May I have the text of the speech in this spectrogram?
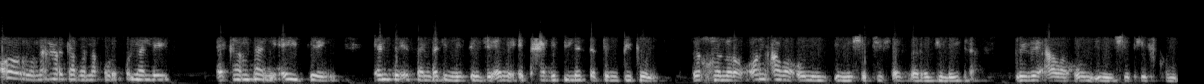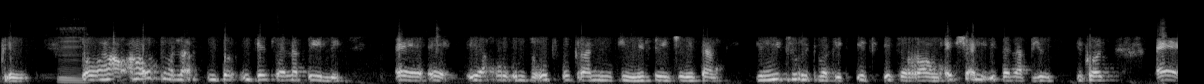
Or rona ga re ka bona gore go na le a company e itseng e ntse e senda di-message and e targetile certain people. Re kgone gore on our own initiative as the regulator re be our own initiative complaint. So ha o thola ntse tswela pele um ya gore ntse o kry-a message wetsang you need to report it it's, it's wrong. Actually it's an abuse because uh,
